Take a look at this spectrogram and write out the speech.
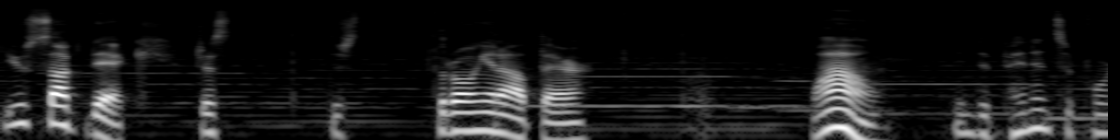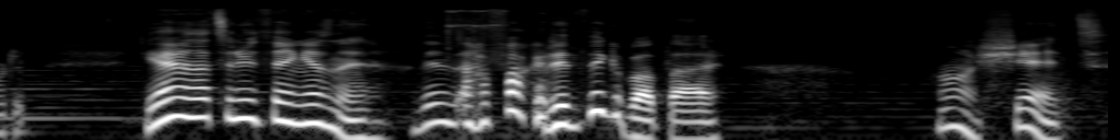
you suck dick. Just just throwing it out there. Wow, independent supported. Yeah, that's a new thing, isn't it? I didn't, oh, fuck, I didn't think about that. Oh shit.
